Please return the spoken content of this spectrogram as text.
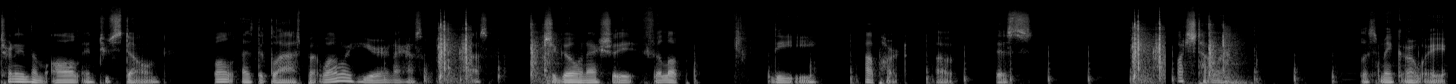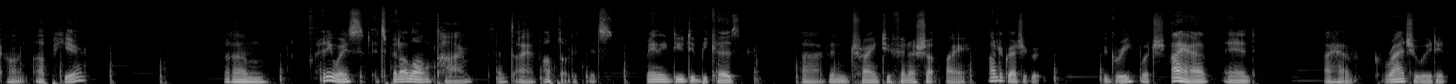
turning them all into stone, as well as the glass. But while we're here and I have some glass, I should go and actually fill up the top part of this watchtower. Let's make our way on up here. But um, anyways, it's been a long time since I have uploaded. It's mainly due to because uh, I've been trying to finish up my undergraduate degree, which I have, and I have graduated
